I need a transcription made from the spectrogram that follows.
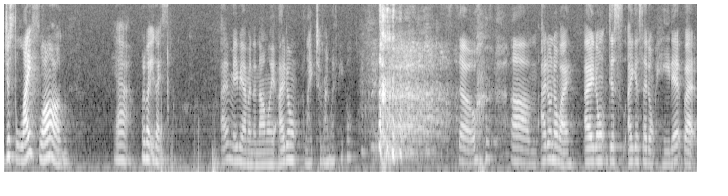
just lifelong. Yeah. What about you guys? I, maybe I'm an anomaly. I don't like to run with people. so um, I don't know why. I don't dis. I guess I don't hate it, but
